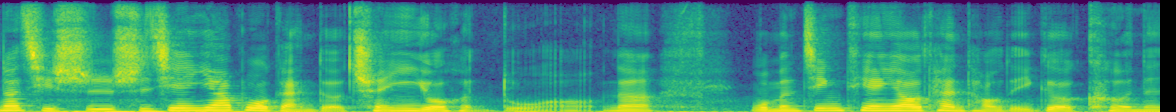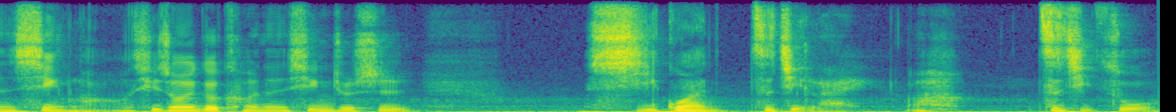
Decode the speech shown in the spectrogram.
那其实时间压迫感的成因有很多哦。那我们今天要探讨的一个可能性啦，其中一个可能性就是习惯自己来啊，自己做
